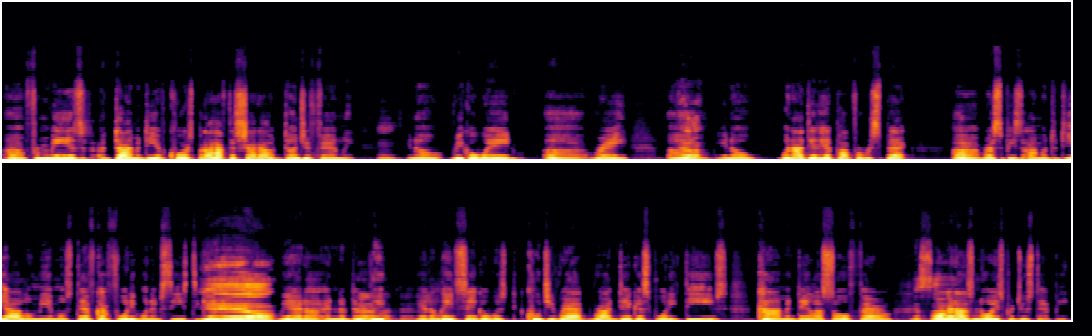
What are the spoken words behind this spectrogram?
uh, for me is a Diamond D, of course, but I have to shout out Dungeon Family. You know, Rico Wade, uh, Ray. Um, Yeah. You know, when I did Hip Hop for Respect, uh, recipes of Amadou Diallo, me and Mos Def got 41 MCs together. Yeah. We had, uh, and the, the lead, that. yeah, the lead singer was Kool G Rap, Rah Digga, 40 Thieves, Common, De La Soul, Pharaoh. Yes, sir. Organized Noise produced that beat.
